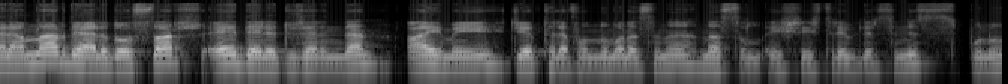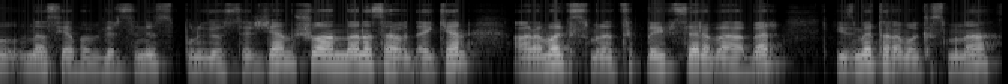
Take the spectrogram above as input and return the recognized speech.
Selamlar değerli dostlar. E-Devlet üzerinden IMEI cep telefon numarasını nasıl eşleştirebilirsiniz? Bunu nasıl yapabilirsiniz? Bunu göstereceğim. Şu anda ana sayfadayken arama kısmına tıklayıp sizlerle beraber hizmet arama kısmına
